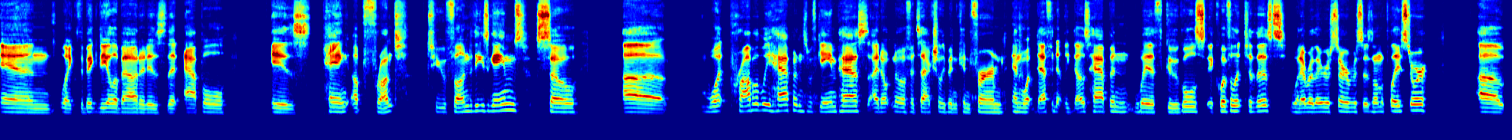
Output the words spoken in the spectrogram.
and like the big deal about it is that apple is paying up front to fund these games so uh what probably happens with Game Pass, I don't know if it's actually been confirmed, and what definitely does happen with Google's equivalent to this, whatever their service is on the Play Store. Uh,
